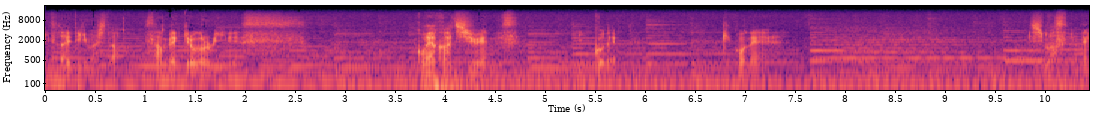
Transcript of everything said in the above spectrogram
いただいてきました。300キロカロリーです。580円です。1個で。結構ねしますよね。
